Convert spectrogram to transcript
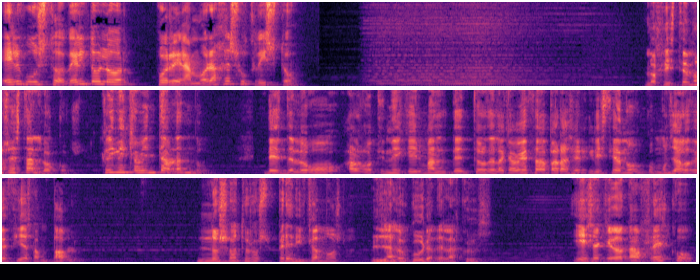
El gusto del dolor por el amor a Jesucristo, Los cristianos están locos, clínicamente hablando. Desde luego algo tiene que ir mal dentro de la cabeza para ser cristiano, como ya lo decía San Pablo. Nosotros predicamos la locura de la cruz. Y se quedó tan fresco.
